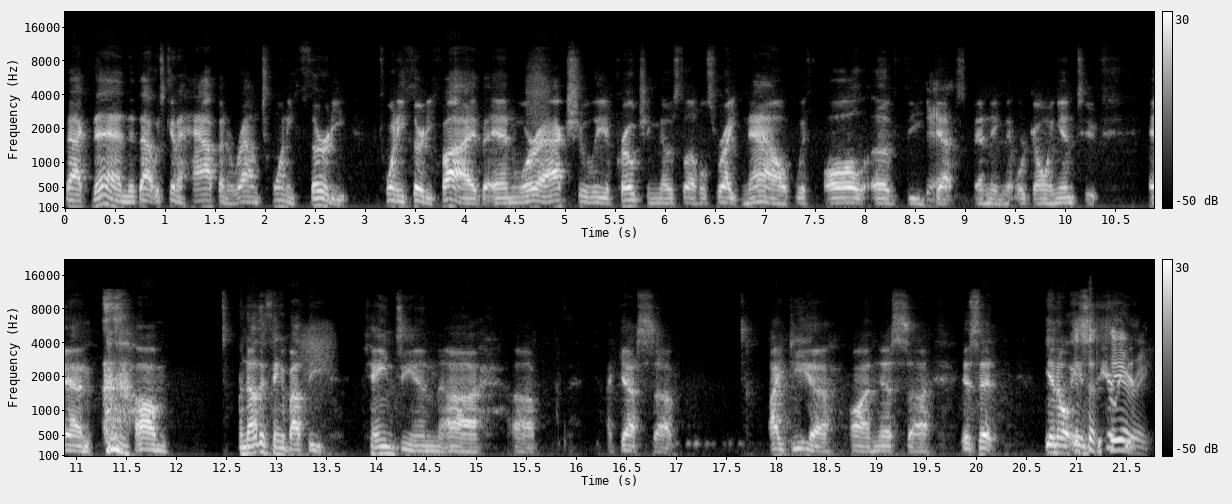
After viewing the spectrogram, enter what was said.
back then that that was going to happen around 2030, 2035. And we're actually approaching those levels right now with all of the Yeah. debt spending that we're going into. And um, another thing about the Keynesian, uh, uh, I guess, uh, idea on this uh, is that you know It's in a theory.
